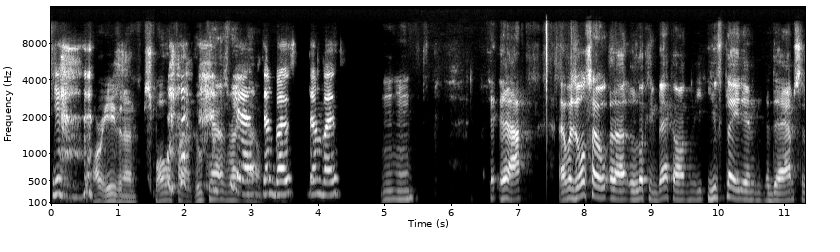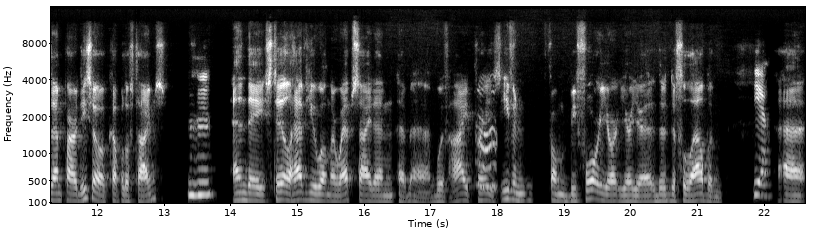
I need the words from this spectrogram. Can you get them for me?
Yeah, or even a smaller crowd. Who cares right yeah. now? Done both. Done both. hmm Yeah. I was also uh, looking back on. You've played in the Amsterdam Paradiso a couple of times. hmm and they still have you on their website and uh, uh, with high praise even from before your your, your the, the full album Yeah. uh,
